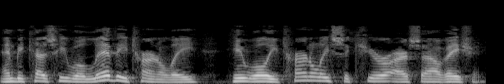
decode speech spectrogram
and because He will live eternally, He will eternally secure our salvation.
